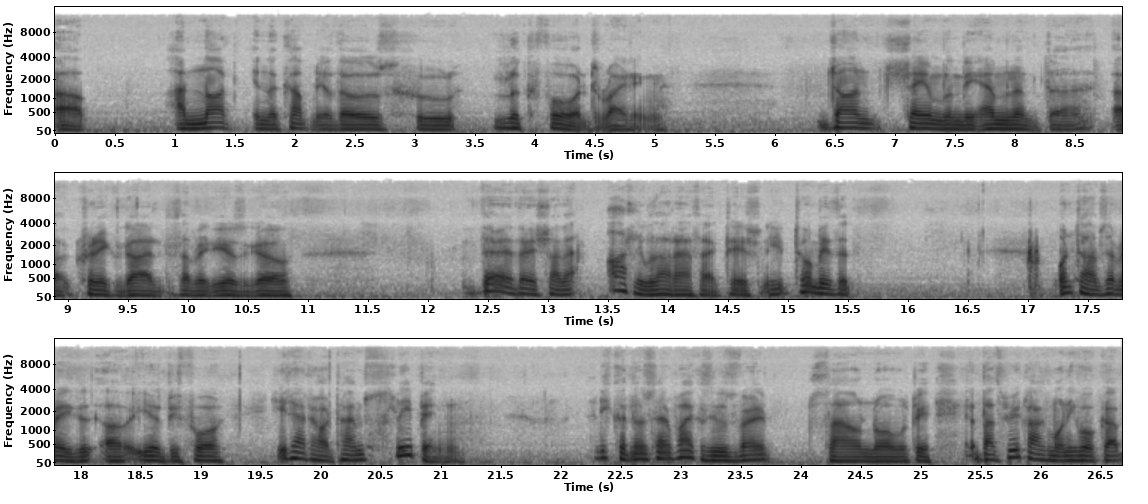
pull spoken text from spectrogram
uh, I'm not in the company of those who look forward to writing. John Chamberlain, the eminent uh, uh, critic died seven, eight years ago, very, very shy man, utterly without affectation. He told me that one time, several uh, years before, he'd had a hard time sleeping. And he couldn't understand why, because he was very sound, normal. About 3 o'clock in the morning, he woke up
